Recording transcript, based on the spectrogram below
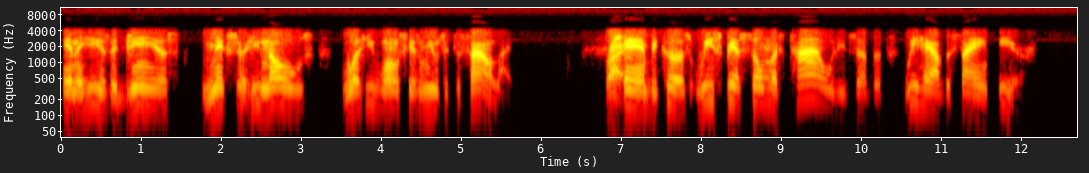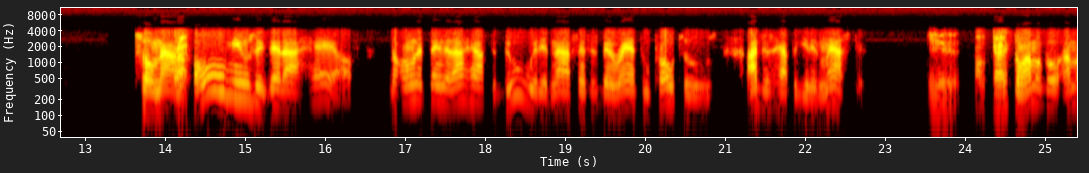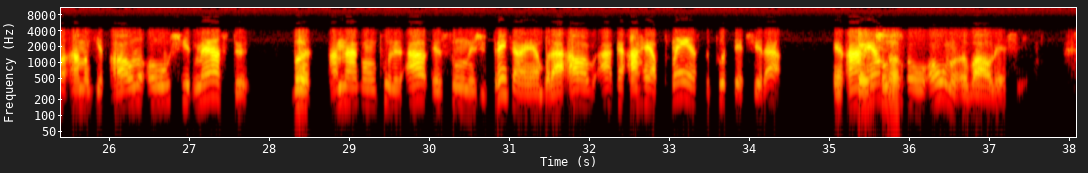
and he is a genius mixer. He knows what he wants his music to sound like. Right. And because we spent so much time with each other, we have the same ear. So now Right. the old music that I have, the only thing that I have to do with it now since it's been ran through Pro Tools, I just have to get it mastered. Yeah. Okay. So I'm gonna go. I'm gonna, I'm gonna get all the old shit mastered, but I'm not gonna put it out as soon as you think I am. But I I I, I have plans to put that shit out, and I Okay, am the sole owner of all that shit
